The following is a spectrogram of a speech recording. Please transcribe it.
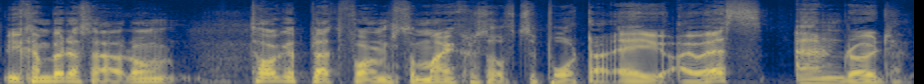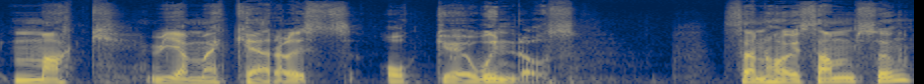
Vi kan börja så här. De target plattform som Microsoft supportar är ju iOS, Android, Mac via Mac Catalyst och eh, Windows. Sen har ju Samsung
